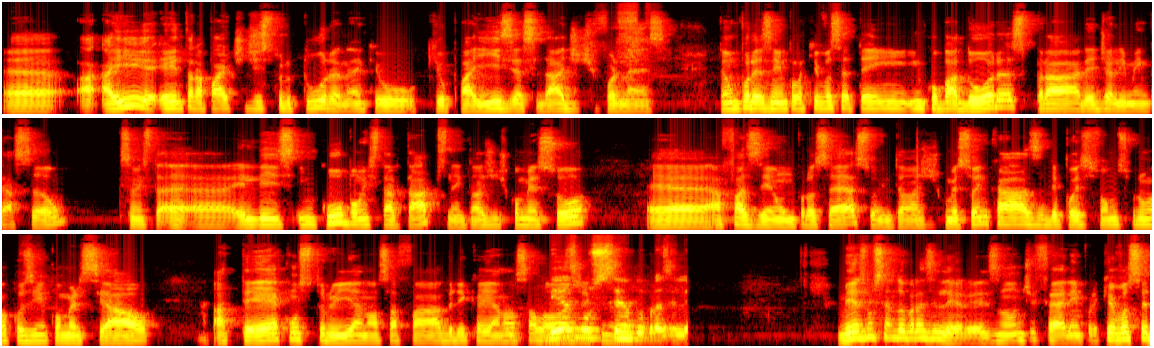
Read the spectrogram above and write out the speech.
É, aí entra a parte de estrutura, né? Que o, que o país e a cidade te fornece. Então, por exemplo, aqui você tem incubadoras para a área de alimentação, que são é, é, eles incubam startups, né? Então a gente começou é, a fazer um processo. Então a gente começou em casa, depois fomos para uma cozinha comercial, até construir a nossa fábrica e a nossa loja. Mesmo sendo brasileiro. Mesmo sendo brasileiro, eles não diferem porque você,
